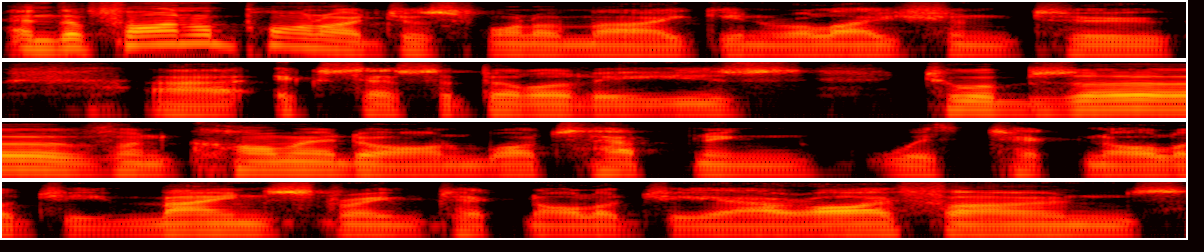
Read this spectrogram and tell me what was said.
And the final point I just want to make in relation to uh, accessibility is to observe and comment on what's happening with technology, mainstream technology, our iPhones,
